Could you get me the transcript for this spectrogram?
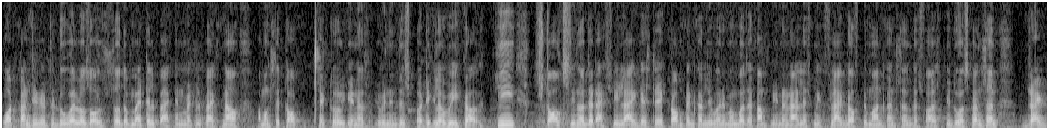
What continued to do well was also the metal pack, and metal pack now amongst the top sectoral gainers even in this particular week. Uh, key stocks, you know, that actually lagged yesterday. Crompton Consumer, remember the company in an analyst meet flagged off demand concerns as far as Q2 was concerned, dragged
